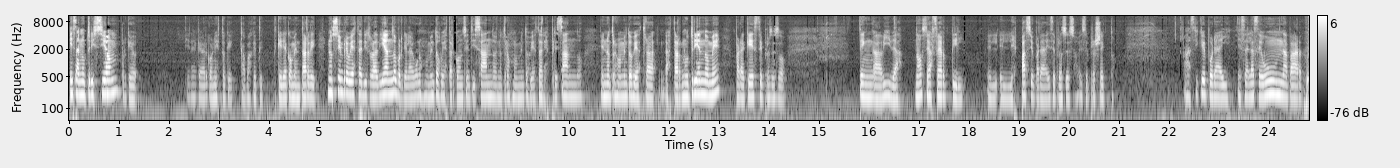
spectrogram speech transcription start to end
esa nutrición, porque tiene que ver con esto que capaz que te, quería comentar de no siempre voy a estar irradiando porque en algunos momentos voy a estar concientizando, en otros momentos voy a estar expresando, en otros momentos voy a estar, a estar nutriéndome para que este proceso tenga vida, ¿no? Sea fértil el, el espacio para ese proceso, ese proyecto. Así que por ahí, esa es la segunda parte.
